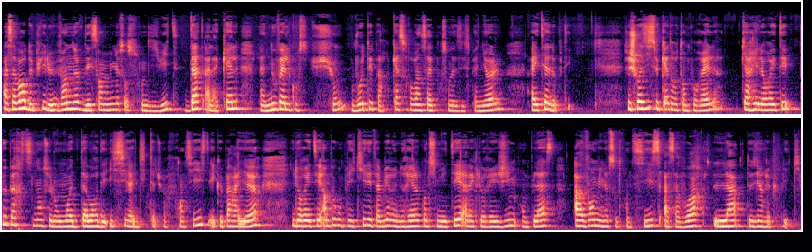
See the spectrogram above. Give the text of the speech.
à savoir depuis le 29 décembre 1978, date à laquelle la nouvelle constitution, votée par 87% des Espagnols, a été adoptée. J'ai choisi ce cadre temporel car il aurait été peu pertinent selon moi d'aborder ici la dictature franciste et que par ailleurs il aurait été un peu compliqué d'établir une réelle continuité avec le régime en place avant 1936, à savoir la Deuxième République.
